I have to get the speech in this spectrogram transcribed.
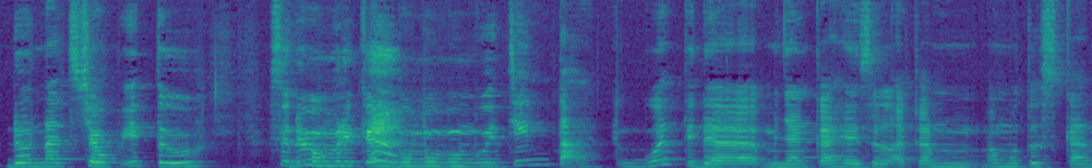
donut shop itu sudah memberikan bumbu-bumbu cinta gue tidak menyangka Hazel akan memutuskan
